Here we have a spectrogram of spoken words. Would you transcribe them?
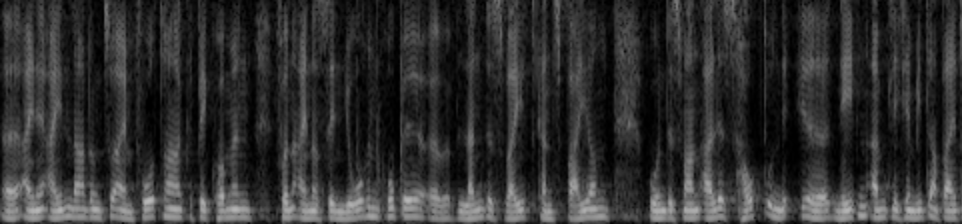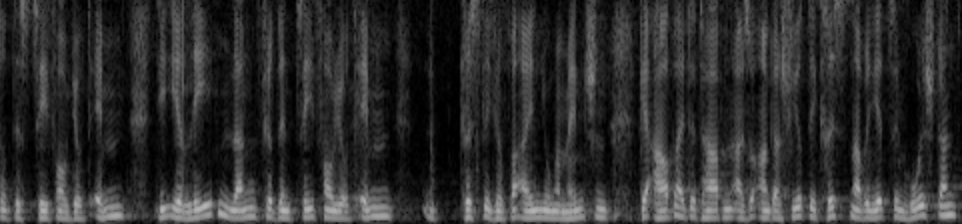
eine Einladung zu einem Vortrag bekommen von einer Seniorengruppe landesweit, ganz Bayern. Und es waren alles haupt- und nebenamtliche Mitarbeiter des CVJM, die ihr Leben lang für den CVJM VJM, christlicher Verein junger Menschen, gearbeitet haben, also engagierte Christen, aber jetzt im Ruhestand.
